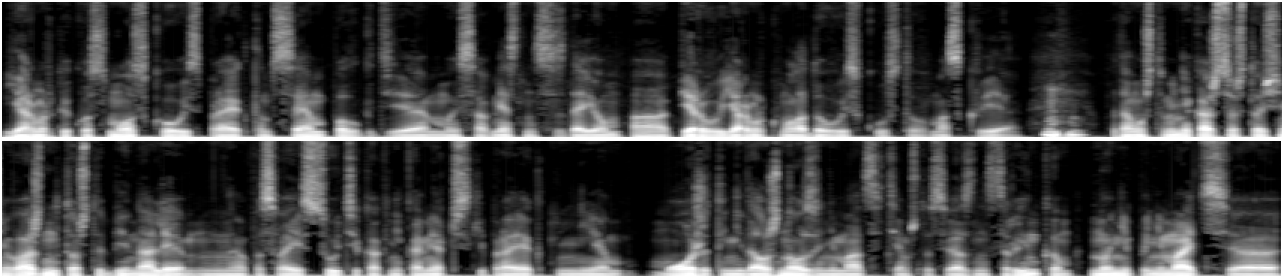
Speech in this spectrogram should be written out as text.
ярмаркой Космоску и с проектом Sample, где мы совместно создаем а, первую ярмарку молодого искусства в Москве. Угу. Потому что мне кажется, что очень важно то, что биеннале по своей сути, как некоммерческий проект, не может и не должно заниматься тем, что связано с рынком, но не понимать э,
